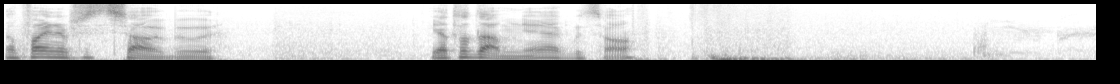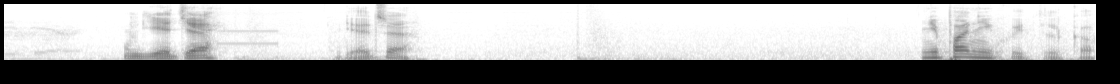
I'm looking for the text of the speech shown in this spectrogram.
Tam fajne przestrzały były. Ja to dam, nie? Jakby co? On jedzie. Jedzie. Nie panikuj tylko.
